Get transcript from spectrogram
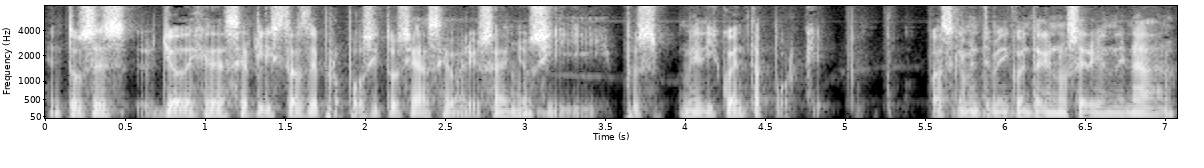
Entonces yo dejé de hacer listas de propósitos ya hace varios años y pues me di cuenta porque básicamente me di cuenta que no servían de nada, ¿no?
